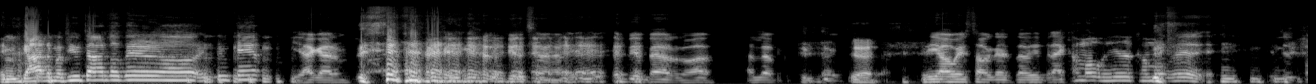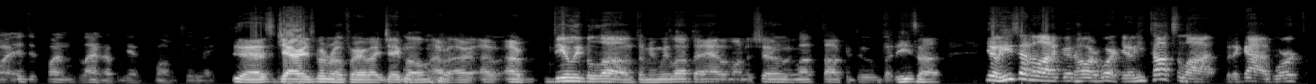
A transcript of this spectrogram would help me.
you gotten him a few times out there uh, through camp? Yeah, I got him. a few times. It'd be a battle though. I, love to compete. Yeah. He always talk that stuff. He'd be like, "Come over here, come over here." it's just fun. It's just fun lining up against former teammates. Yeah, it's Jarius Monroe for everybody. J Bo, our, our, our, our, dearly beloved. I mean, we love to have him on the show and love talking to him. But he's a uh, you know, he's done a lot of good hard work. You know, he talks a lot, but the guy worked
